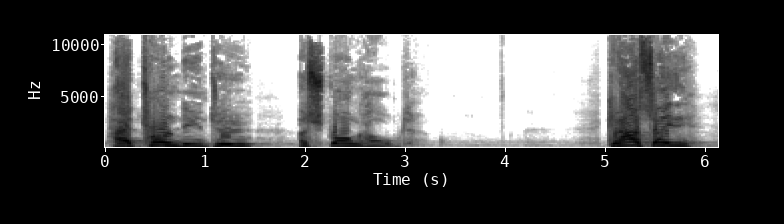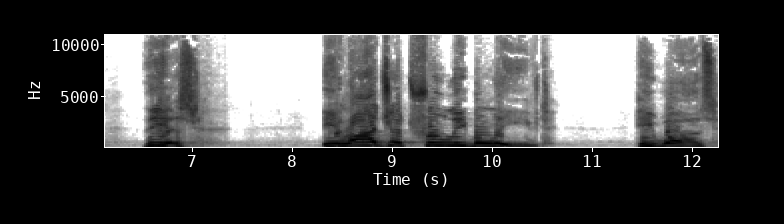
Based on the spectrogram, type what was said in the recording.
had turned into a stronghold. Can I say this? Elijah truly believed he was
